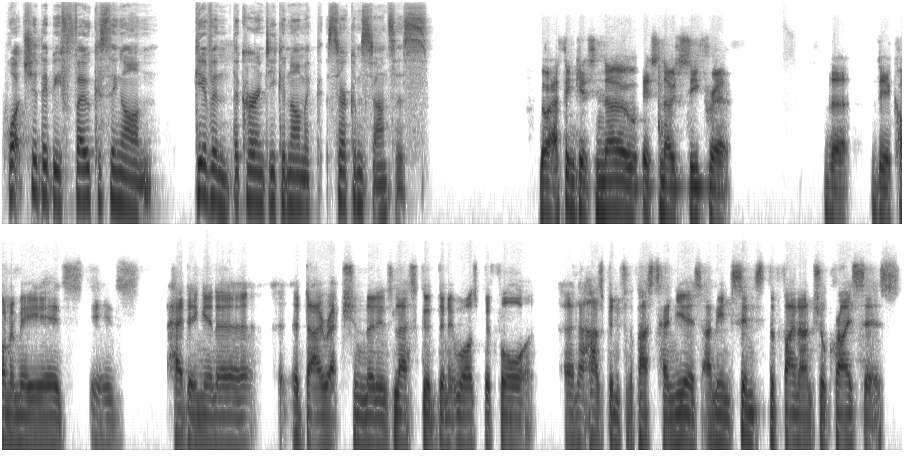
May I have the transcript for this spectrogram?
what should they be focusing on given the current economic circumstances? No, I think it's no it's no secret that the economy is is heading in a, a direction that is less good than it was before and it has been for the past 10 years. I mean, since the financial crisis,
